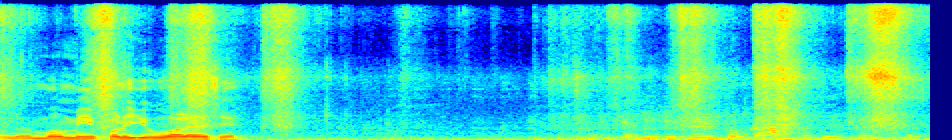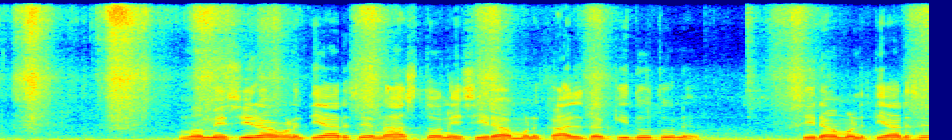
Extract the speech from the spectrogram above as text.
અને મમ્મી ફળિયું વાળે છે જલ્દી થાય તો કામ બધું થઈ જાય મમ્મી શિરામણ તૈયાર છે નાસ્તો નહીં શિરામણ. કાલ તો કીધું હતું ને શિરામણ તૈયાર છે.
